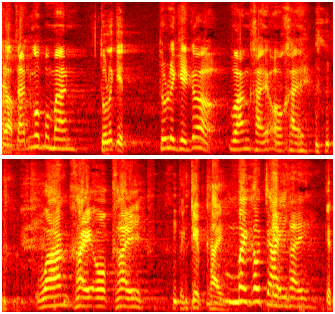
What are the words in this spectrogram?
ครับ จัดงบประมาณ ธุรกิจ ธุรกิจก็วางไข่ออกไข่วางไข่ออกไข่เป็นเก็บใคร ไม่เข้าใจ เก็บไข่ เก็บ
